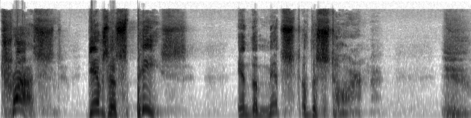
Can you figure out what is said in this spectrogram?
trust gives us peace in the midst of the storm. Whew.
